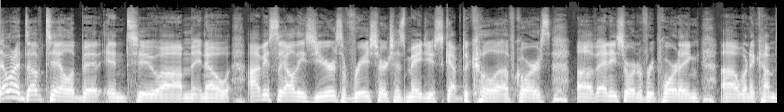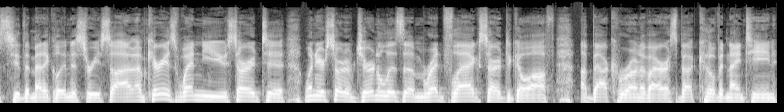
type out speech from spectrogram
I want to dovetail a bit into, um, you know, obviously all these years of research has made you skeptical, of course, of any sort of reporting uh, when it comes to the medical industry. So I'm curious when you started to, when your sort of journalism red flag started to go off about coronavirus, about COVID 19,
